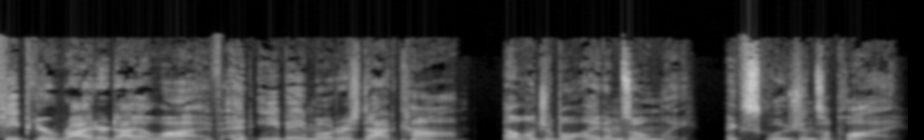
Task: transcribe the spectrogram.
Keep your ride or die alive at ebaymotors.com. Eligible items only. Exclusions apply.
